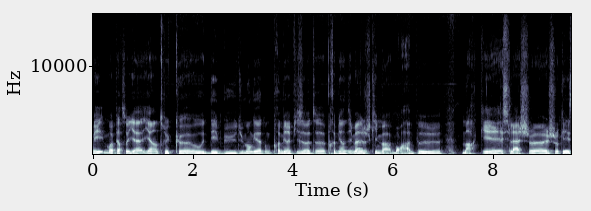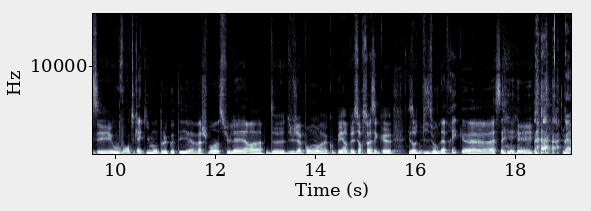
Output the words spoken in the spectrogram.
Mais moi perso, il y a, y a un truc euh, au début du manga, donc premier épisode, euh, premières images, qui m'a bon, un peu marqué slash euh, choqué. C'est ou en tout cas qui montre le côté euh, vachement insulaire de, du Japon, coupé un peu sur soi. C'est que ils ont une vision de l'Afrique assez Ah.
